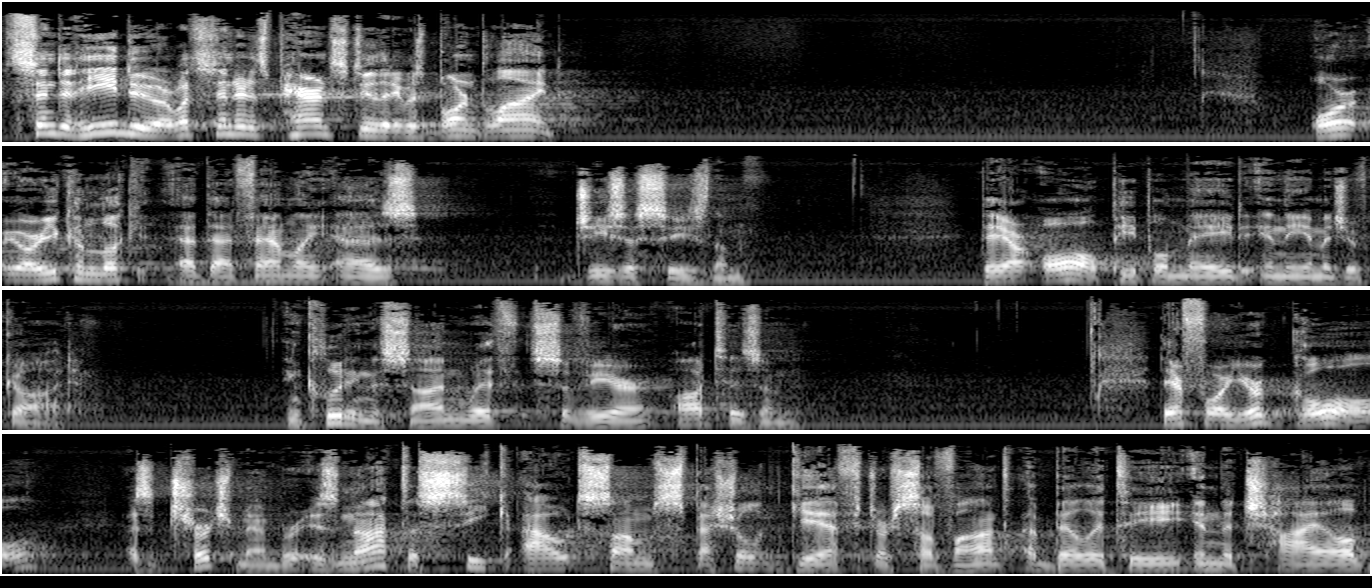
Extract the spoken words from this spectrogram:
sin did he do, or what sin did his parents do that he was born blind? Or, or you can look at that family as Jesus sees them. They are all people made in the image of God, including the son with severe autism. Therefore, your goal as a church member is not to seek out some special gift or savant ability in the child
